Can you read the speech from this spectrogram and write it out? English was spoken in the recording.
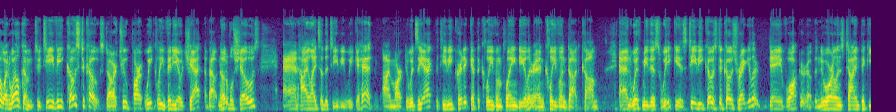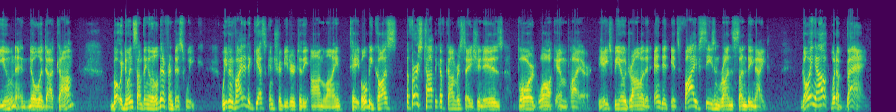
Hello and welcome to TV Coast to Coast, our two part weekly video chat about notable shows and highlights of the TV week ahead. I'm Mark Dawidziak, the TV critic at the Cleveland Plain Dealer and Cleveland.com. And with me this week is TV Coast to Coast regular Dave Walker of the New Orleans Time Picayune and NOLA.com. But we're doing something a little different this week. We've invited a guest contributor to the online table because the first topic of conversation is Boardwalk Empire, the HBO drama that ended its five season run Sunday night. Going out with a bang.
